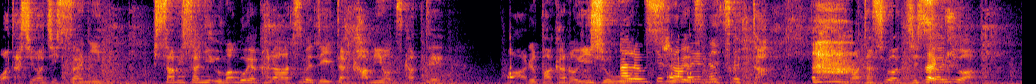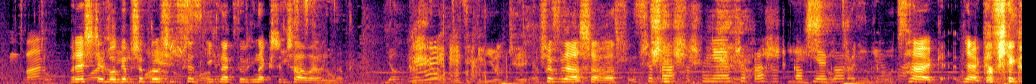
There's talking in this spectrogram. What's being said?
私は実際に久々に馬小屋から集めていた紙を使ってアルパカの衣装をAle 壮 ucieszony 烈に jest. 作った私は実際には Ban? wreszcie mogę przeprosić wszystkich, na których nakrzyczałem. No. 厄介な音作りを計画して Przepraszam was wszystkich. Przepraszasz mnie, przepraszasz 石 Kapiego. の谷に落ちた Tak, nie, kapiego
